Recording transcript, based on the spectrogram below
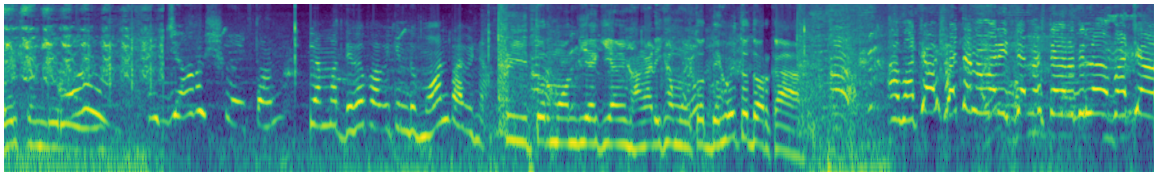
এই সুন্দরী। যা শয়তান। তুই আমার দেহ পাবি কিন্তু মন পাবি না। তুই তোর মন দিয়া কি আমি ভাঙাড়ি খামু? তোর দেহই তো দরকার। বাঁচাও শয়তান আমার ইজ্জত নষ্ট করে দিল বাঁচাও।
